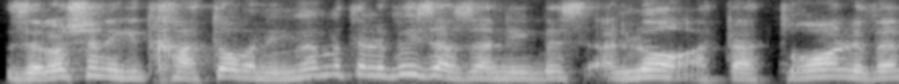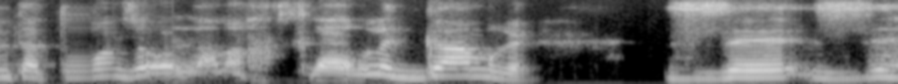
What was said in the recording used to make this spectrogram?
זה לא שאני אגיד לך, טוב, אני מבין בטלוויזיה, אז אני... בס... לא, התיאטרון לבין תיאטרון זה עולם אחר לגמרי. זה, זה,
